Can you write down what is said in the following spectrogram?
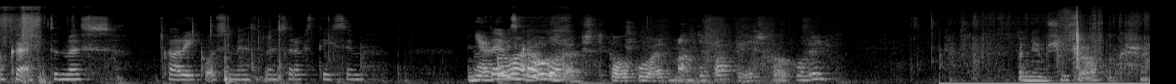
Ok, tad mēs kā rīkosimies, mēs rakstīsim. No tu tevis kaut ko? uzrakst kaut ko, man te papīrs kaut kur ir. Paņem šito apakšā.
